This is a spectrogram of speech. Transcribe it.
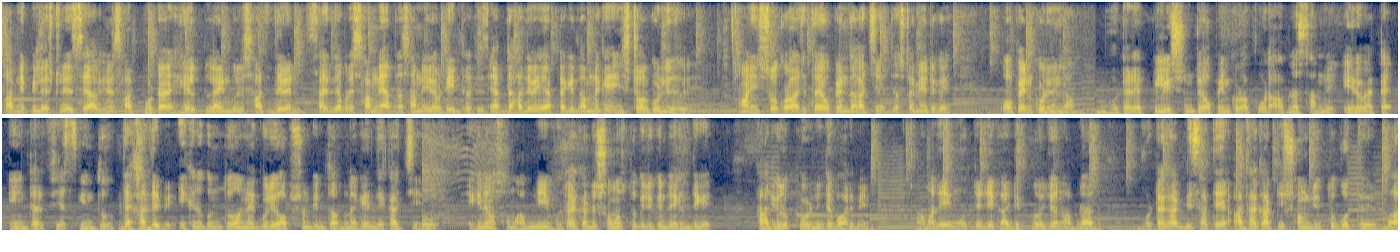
তো আপনি প্লে স্টোরে এসে আপনি ভোটার হেল্প লাইন বলে সার্চ দেবেন। সার্চ দেওয়ার পরে সামনে আপনার সামনে এরকম একটা ইন্টারফেস অ্যাপ দেখা দেবে। অ্যাপটা কিন্তু আপনাকে ইনস্টল করে নিতে হবে। আমার ইনস্টল করা আছে, তাই ওপেন দেখাচ্ছে। জাস্ট আমি এটাকে ওপেন করে নিলাম। ভোটার অ্যাপ্লিকেশনটা ওপেন করার পর আপনার সামনে এরকম একটা ইন্টারফেস কিন্তু দেখা দেবে। এখানে কিন্তু অনেকগুলি অপশন কিন্তু আপনাকে দেখাচ্ছে। তো এখানে আপনি ভোটার কার্ডের সমস্ত কিছু কিন্তু এখান থেকে কাজগুলো করে নিতে পারবেন। আমাদের এই মুহূর্তে যে কাজটি প্রয়োজন, আপনার ভোটার কার্ডটির সাথে আধার কার্ডটি সংযুক্ত করতে হবে বা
